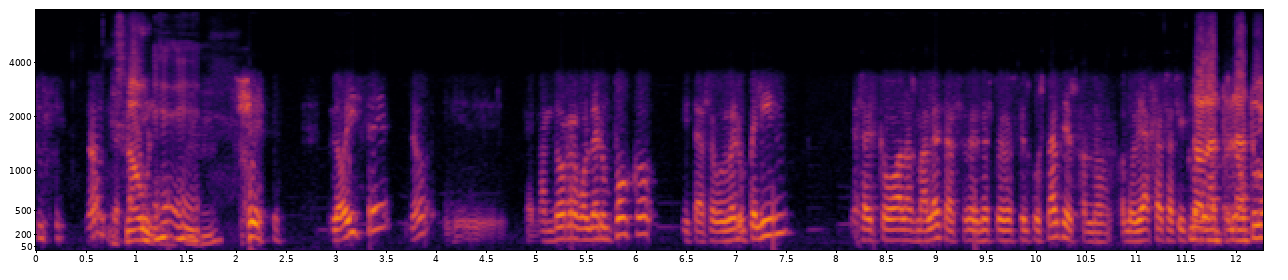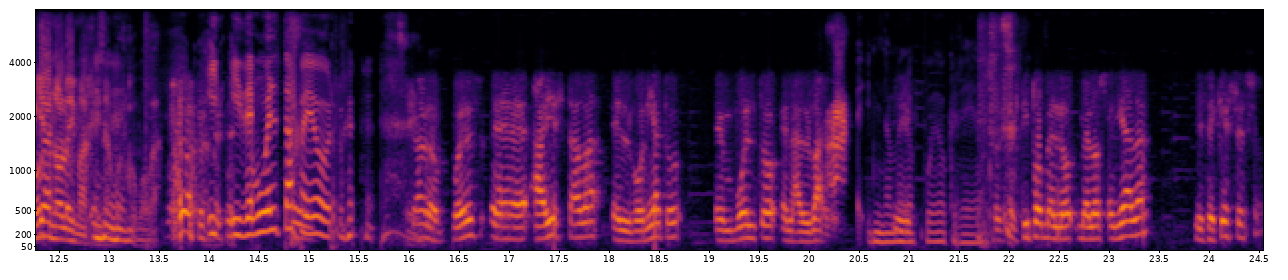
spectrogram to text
¿No? Slowly. sí. Lo hice, ¿no? Y me mandó revolver un poco, y tras revolver un pelín, ya sabéis cómo van las maletas en estas circunstancias cuando, cuando viajas así. No, la, la tuya no la imaginamos cómo va. Y, y de vuelta peor. Sí. Claro, pues eh, ahí estaba el boniato envuelto en albal. No me lo puedo creer. Entonces, el tipo me lo, me lo señala, dice, ¿qué es eso?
